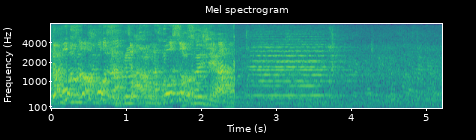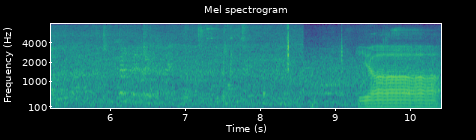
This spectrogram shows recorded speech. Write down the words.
버섯, 버섯 좀, 버섯. 버섯이야. 이야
